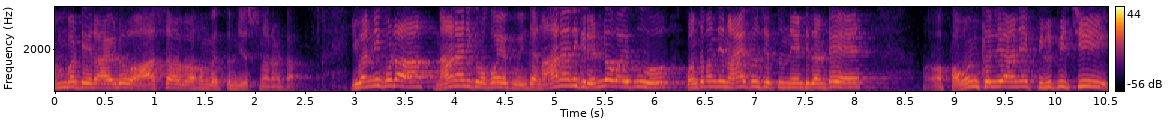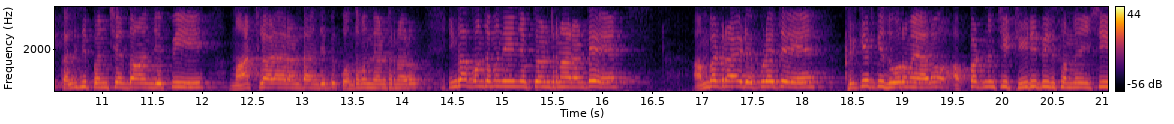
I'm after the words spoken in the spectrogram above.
అంబటి రాయుడు ఆశాభావం వ్యక్తం చేస్తున్నారంట. ఇవన్నీ కూడా నాణ్యానికి ఒకవైపు ఇంకా నాణ్యానికి రెండో వైపు కొంతమంది నాయకులు చెప్తుంది ఏంటిదంటే పవన్ కళ్యాణే పిలిపించి కలిసి పనిచేద్దాం అని చెప్పి మాట్లాడారంట అని చెప్పి కొంతమంది అంటున్నారు. ఇంకా కొంతమంది ఏం చెప్తూ అంటున్నారంటే అంబట్ రాయుడు ఎప్పుడైతే క్రికెట్కి దూరం అయ్యారో అప్పటి నుంచి టీడీపీకి సంబంధించి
